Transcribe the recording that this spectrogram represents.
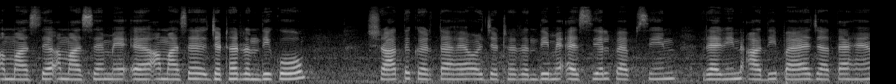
अमाशय अमाशय में अमाशय जठर रंधी को श्राद्ध करता है और जठर रंधी में एसियल पेप्सिन रेनिन आदि पाया जाता है।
